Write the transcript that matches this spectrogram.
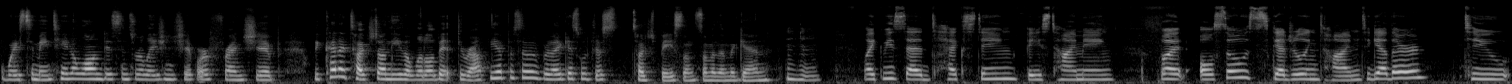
ways to maintain a long distance relationship or friendship. We kind of touched on these a little bit throughout the episode, but I guess we'll just touch base on some of them again. hmm Like we said, texting, FaceTiming, but also scheduling time together to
